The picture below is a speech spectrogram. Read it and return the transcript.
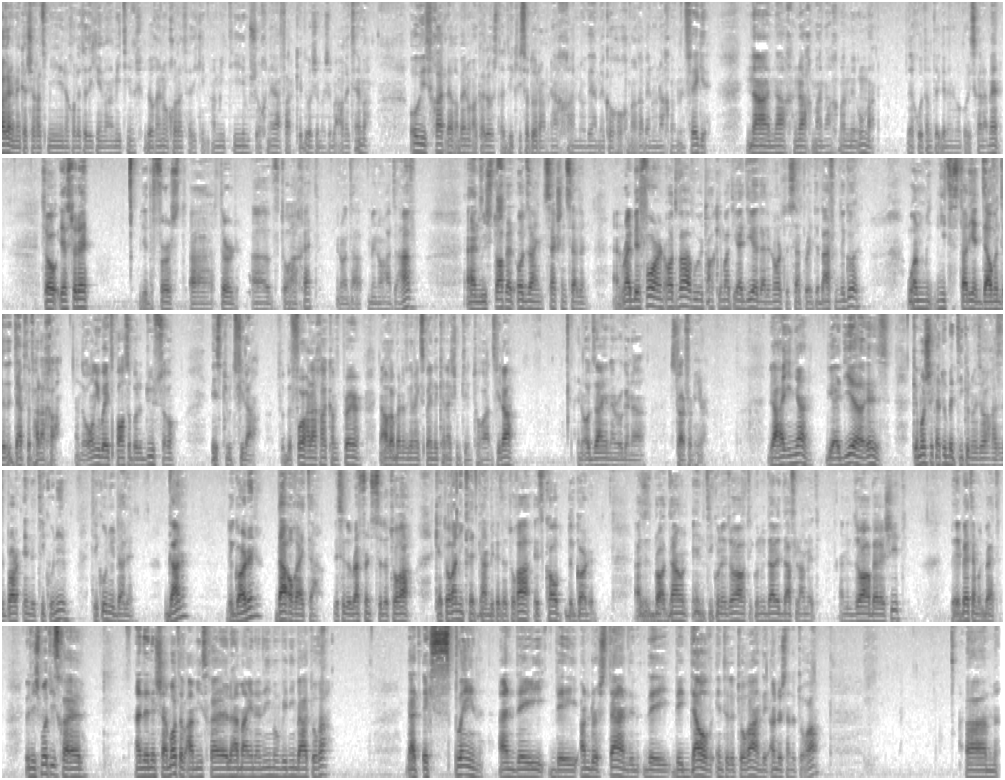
רק אני מקשר עצמי לכל הצדיקים האמיתיים שבדורנו וכל הצדיקים האמיתיים שוכני עפר קדוש שמה שבארץ המה. ובפחת לרבנו הקדוש צדיק יסוד עולם נחמן נובע מקור חוכמה רבנו נחמן מפגה. נח נח נחמן נחמן מאומן. זכותם תגלנו הכל ישכן אמן. So yesterday we did the first uh, third of Torah Chet, Menorat Zahav, and we stopped at Od Zain, section 7. And right before in Od Vav we were talking about the idea that in order to separate the bad from the good, one needs to study and delve into the depth of halacha. And the only way it's possible to do so is through tefillah. So before halacha comes prayer, now Rabban is going to explain the connection between Torah and tefillah and Od Zayin, and we're going to start from here. The idea is, as it's brought in the tikkunim, tikkun yudalen. Gan, the garden, da oraita. This is a reference to the Torah. Nikret gan, because the Torah is called the garden. As it's brought down in Tikkun Zohar, Tikkun Yudaled Daf Lamed and Zohar Bereshit, Be'bet Amud Bet. The Nishmot Israel, and the Neshamot of Am Yisrael, Hamainanim Uvinim Ba'atorah, that explain and they they understand and they they delve into the Torah and they understand the Torah. Um,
